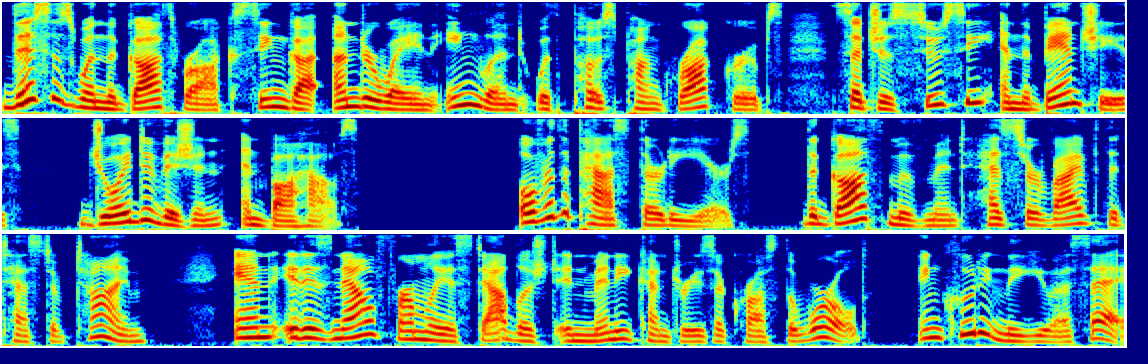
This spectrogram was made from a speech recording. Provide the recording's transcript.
This is when the goth rock scene got underway in England with post punk rock groups such as Siouxsie and the Banshees, Joy Division, and Bauhaus. Over the past 30 years, the goth movement has survived the test of time, and it is now firmly established in many countries across the world, including the USA.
